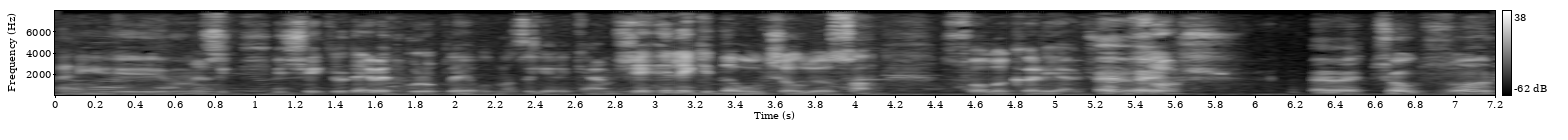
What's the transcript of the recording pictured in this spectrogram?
Hani e, müzik bir şekilde evet grupla yapılması gereken bir şey. Hele ki davul çalıyorsan solo kariyer çok Evet. zor. Evet çok zor.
